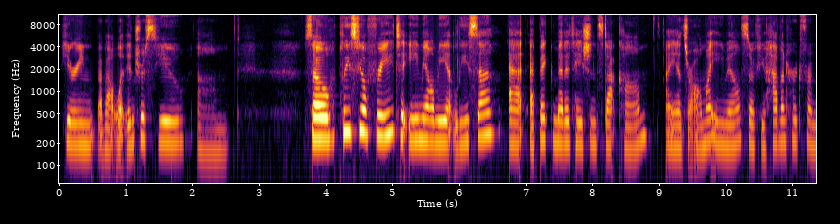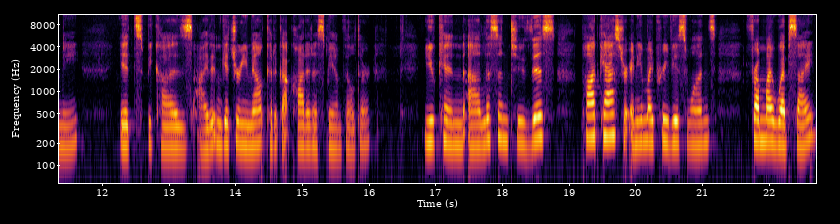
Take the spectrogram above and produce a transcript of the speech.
hearing about what interests you. Um, so please feel free to email me at lisa at epicmeditations.com. I answer all my emails, so if you haven't heard from me it's because I didn't get your email. It could have got caught in a spam filter. You can uh, listen to this podcast or any of my previous ones from my website,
